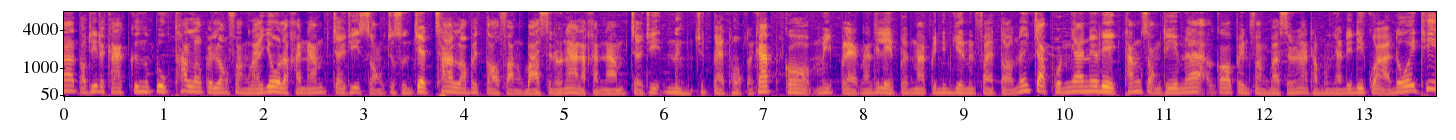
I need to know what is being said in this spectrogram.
นาต่อที่ราคาครึ่งกบลูก ถ้าเราไปลองฝั่งไลโยราคาน้ำเจอที่ 2.07 ถ้าเราไปต่อฝั่งบาร์เซโลนาราคาน้ำเจอที่ 1.86 นะครับก็ไม่แปลกนะที่เลทเปิดมาเป็นทีมเยือนเป็นฝ่ายต่อเนื่องจากผลงานในลีกทั้ง 2 ทีมนะก็เป็นฝั่งบาร์เซโลนาทำผลงานได้ดีกว่า โดยที่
